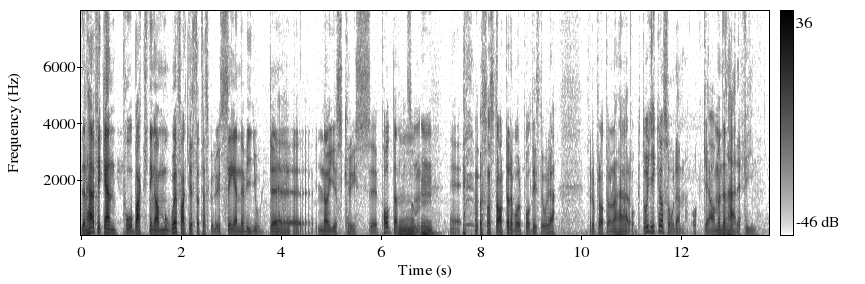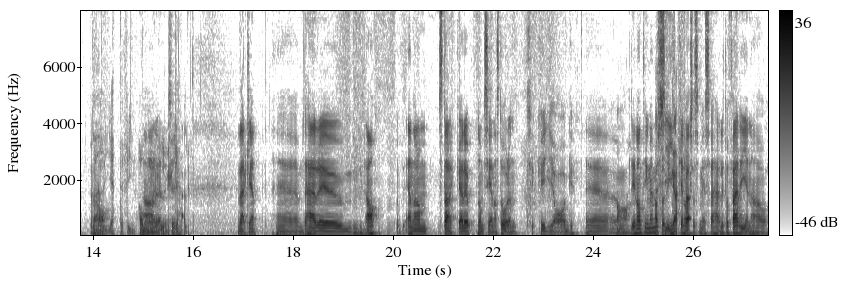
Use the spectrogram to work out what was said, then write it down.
Den här fick jag en påbackning av Moe faktiskt att jag skulle ju se när vi gjorde Nöjeskryss-podden Mm. som, Mm. eh, som startade vår poddhistoria. För då pratade vi om den här och då gick jag och såg den och ja, men den här är fin. Den här Ja. är jättefin. Ja, den är väldigt fin. härligt. Verkligen. Eh, Det här är ja, en av de starkare de senaste åren, tycker jag. Eh, Det är någonting med Alltså, musiken också som är så härligt, och färgerna. Och...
